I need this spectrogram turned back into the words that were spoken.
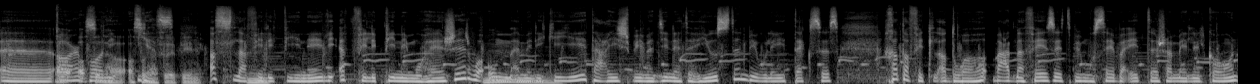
آه اصلها أصلها. فلبيني. أصلها فلبيني لأب فلبيني مهاجر وأم. أمريكية تعيش بمدينة هيوستن بولاية تكساس. خطفت الأضواء بعد ما فازت بمسابقة جمال الكون.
